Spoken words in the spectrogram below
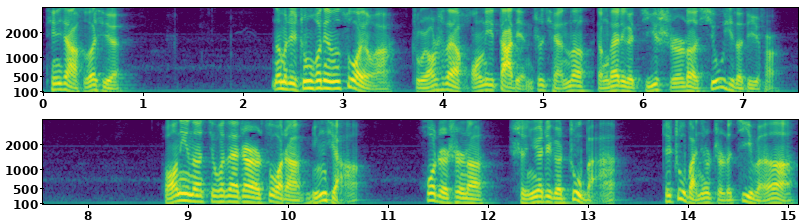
天下和谐。那么这中和殿的作用啊，主要是在皇帝大典之前呢，等待这个及时的休息的地方。皇帝呢，就会在这儿坐着冥想，或者是呢。审阅这个柱板，这柱板就是指的祭文啊，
